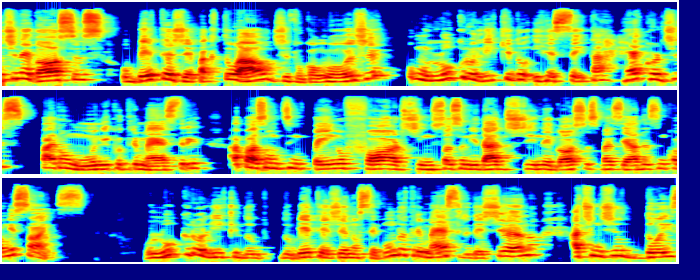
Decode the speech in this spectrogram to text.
de negócios, o BTG Pactual divulgou hoje um lucro líquido e receita recordes para um único trimestre, após um desempenho forte em suas unidades de negócios baseadas em comissões. O lucro líquido do BTG no segundo trimestre deste ano atingiu 2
